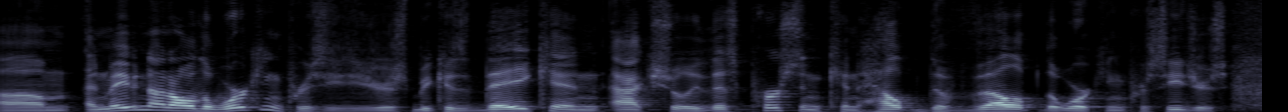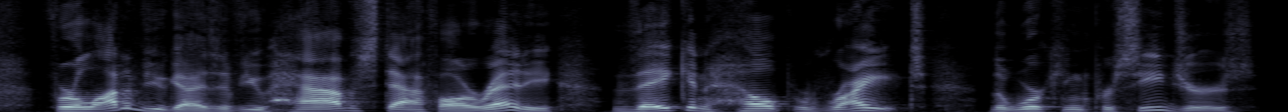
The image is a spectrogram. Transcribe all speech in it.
Um, and maybe not all the working procedures because they can actually, this person can help develop the working procedures. For a lot of you guys, if you have staff already, they can help write the working procedures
